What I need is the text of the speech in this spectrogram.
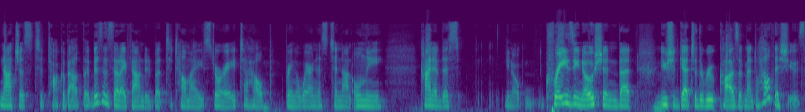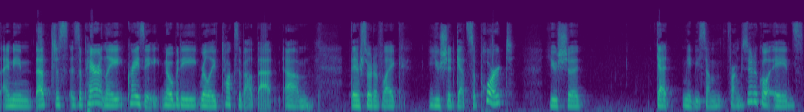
not just to talk about the business that I founded, but to tell my story to help bring awareness to not only kind of this, you know, crazy notion that mm. you should get to the root cause of mental health issues. I mean, that just is apparently crazy. Nobody really talks about that. Um, they're sort of like, you should get support. You should get maybe some pharmaceutical aids.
